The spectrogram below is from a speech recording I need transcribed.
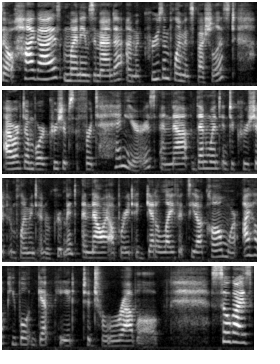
So, hi guys, my name is Amanda. I'm a cruise employment specialist. I worked on board cruise ships for 10 years and now then went into cruise ship employment and recruitment and now I operate at getalifeatsea.com where I help people get paid to travel. So guys,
